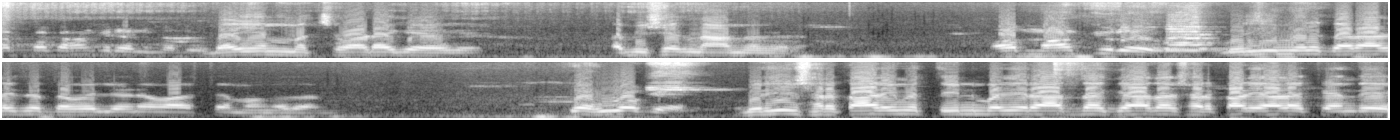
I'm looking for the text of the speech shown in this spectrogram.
आपका कहाँ के रहने वाले हो भाई हम मछवाड़ा के है अभिषेक नाम है मेरा आप मांग क्यों रहे हो बीर जी मेरे घर वाले से दवाई लेने वास्ते मांगा था क्या हुआ क्या बीर जी सरकारी में तीन बजे रात तक गया था सरकारी वाले कहते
